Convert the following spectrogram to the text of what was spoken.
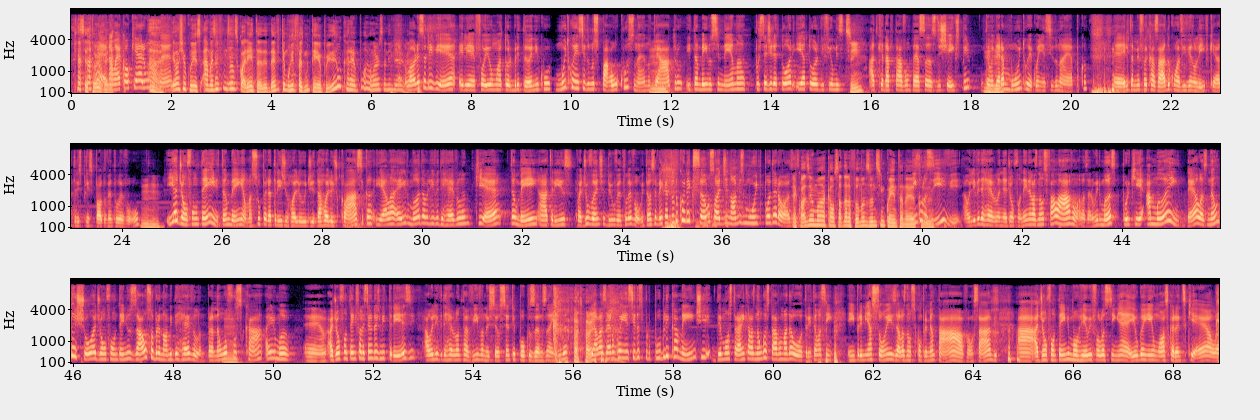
Que setor, É, velho? não é qualquer um, ah, né? Eu acho que eu conheço. Ah, mas é um filme dos anos 40, deve ter morrido faz muito tempo. E não, cara, porra, é Laurence Olivier. É, Laurence Olivier, ele é, foi um ator britânico, muito conhecido nos palcos, né, no uhum. teatro e também no cinema, por ser diretor e ator de filmes Sim. que adaptavam peças de Shakespeare. Então uhum. ele era muito reconhecido na época. é, ele também foi casado com a Vivian Leigh, que é a atriz principal do Vento Levou. Uhum. E a John Fontaine também é uma super atriz de Hollywood, da Hollywood clássica, e ela é irmã da Olivia de Havilland, que é também a atriz coadjuvante do O Vento Levou. Então você vê que é tudo conexão só de nomes muito poderosos. É quase uma calçada da fama dos anos 50, né? Inclusive, a Olivia de Havilland e a John Fontaine, elas não se falavam, elas eram irmãs, porque a mãe delas não deixou a John Fontaine usar o sobrenome de Havilland para não hum. ofuscar a irmã. É, a John Fontaine faleceu em 2013. A Olivia de Havilland está viva nos seus cento e poucos anos ainda. e elas eram conhecidas por publicamente demonstrarem que elas não gostavam uma da outra. Então, assim, em premiações elas não se cumprimentavam, sabe? A, a John Fontaine morreu e falou assim: É, eu ganhei um Oscar antes que ela.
